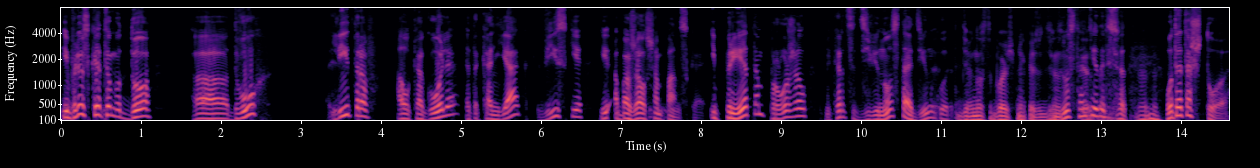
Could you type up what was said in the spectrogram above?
И плюс к этому до э, двух литров алкоголя, это коньяк, виски и обожал шампанское. И при этом прожил, мне кажется, 91 год. 90 больше, мне кажется, 90. 91 или да. Вот это что?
